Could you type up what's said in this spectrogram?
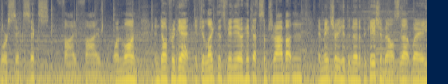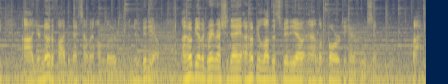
466 5511. And don't forget, if you like this video, hit that subscribe button and make sure you hit the notification bell so that way uh, you're notified the next time I upload a new video. I hope you have a great rest of your day. I hope you love this video and I look forward to hearing from you soon. Bye.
